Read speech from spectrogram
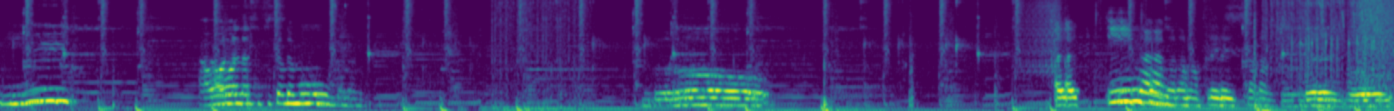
Yeet. I wanna see some movement. Bro. I think I'm gonna play something very good.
